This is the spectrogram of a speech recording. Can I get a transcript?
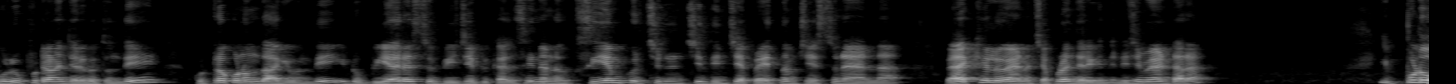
గుడి పుటాన జరుగుతుంది. కుట్రకోణం దాగి ఉంది. ఇటు బీఆర్ఎస్ బీజేపీ కలిసి నన్ను సీఎం కుర్చీ నుంచి దించే ప్రయత్నం చేస్తున్నాయన్న వ్యాఖ్యలు ఆయన చెప్పడం జరిగింది. నిజమే అంటారా? ఇప్పుడు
